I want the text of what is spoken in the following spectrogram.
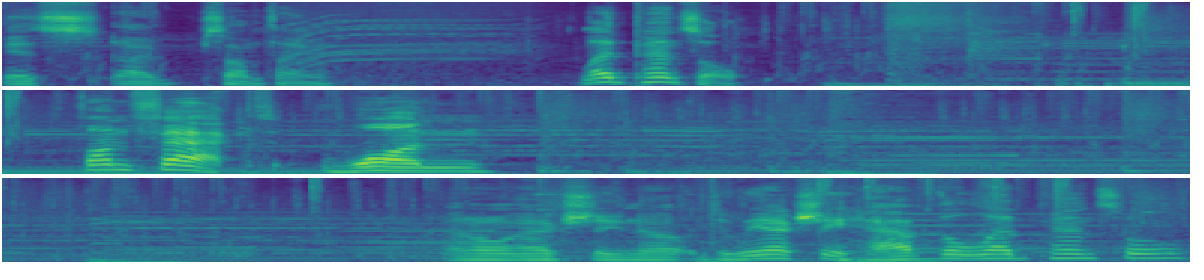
It's uh, something. Lead pencil. Fun fact. One. I don't actually know. Do we actually have the lead pencil?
